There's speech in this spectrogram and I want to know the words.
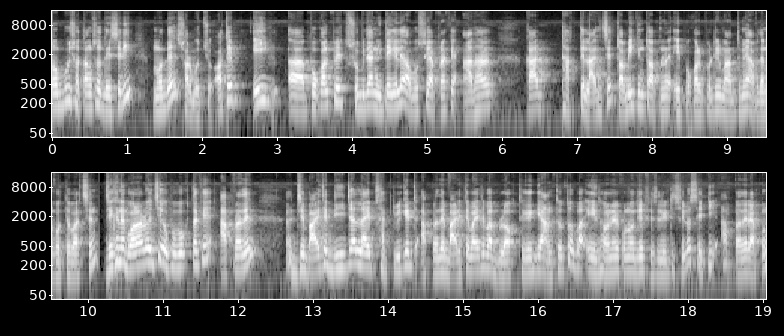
নব্বই শতাংশ দেশেরই মধ্যে সর্বোচ্চ। অতএব এই প্রকল্পের সুবিধা নিতে গেলে অবশ্যই আপনাকে আধার কার্ড থাকতে লাগছে, তবেই কিন্তু আপনারা এই প্রকল্পটির মাধ্যমে আবেদন করতে পারছেন। যেখানে বলা রয়েছে, উপভোক্তাকে আপনাদের যে বাড়িতে ডিজিটাল লাইফ সার্টিফিকেট আপনাদের বাড়িতে বাড়িতে বা ব্লক থেকে গিয়ে আনতে হতো বা এই ধরনের কোনো যে ফেসিলিটি ছিল, সেটি আপনাদের এখন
